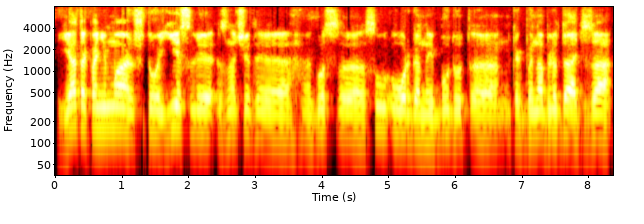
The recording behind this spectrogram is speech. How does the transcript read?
Я так понимаю, что если, значит, э, госорганы будут э, как бы наблюдать за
